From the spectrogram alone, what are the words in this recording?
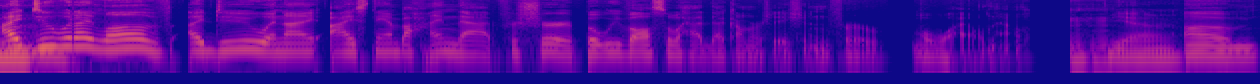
I do what I love. I do and I I stand behind that for sure, but we've also had that conversation for a while now. Mhm. Yeah. Um,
